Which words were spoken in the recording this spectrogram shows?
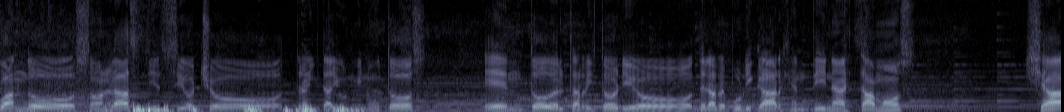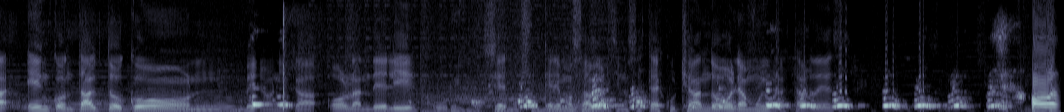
cuando son las 18.31 minutos en todo el territorio de la República Argentina. Estamos ya en contacto con Verónica Orlandelli. queremos saber si nos está escuchando. Hola, muy buenas tardes. Hola,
